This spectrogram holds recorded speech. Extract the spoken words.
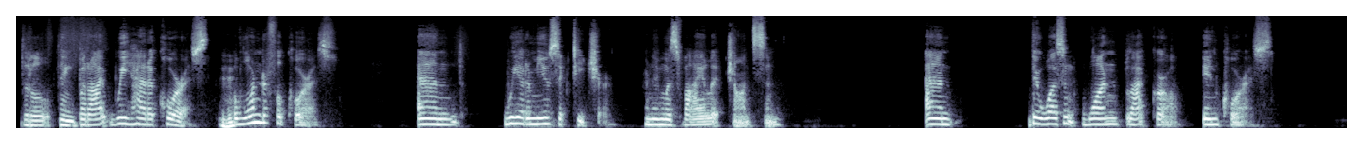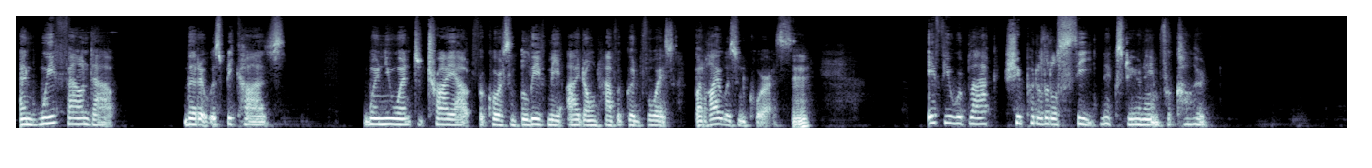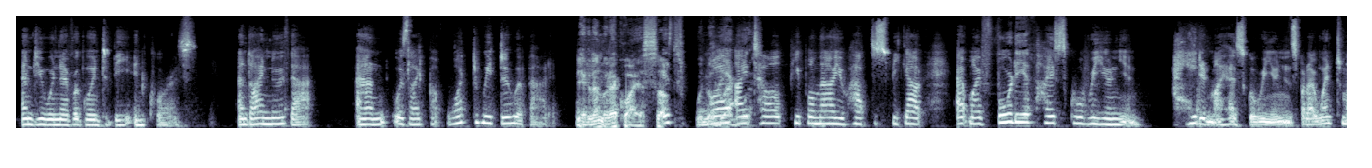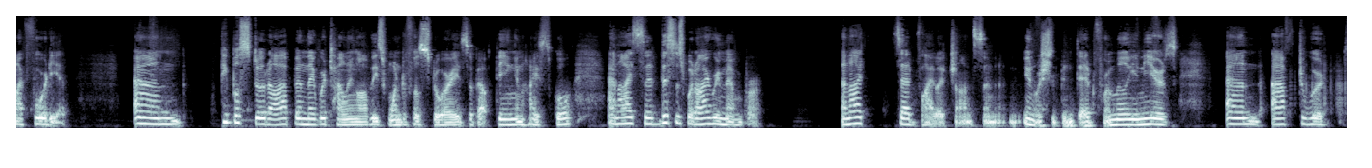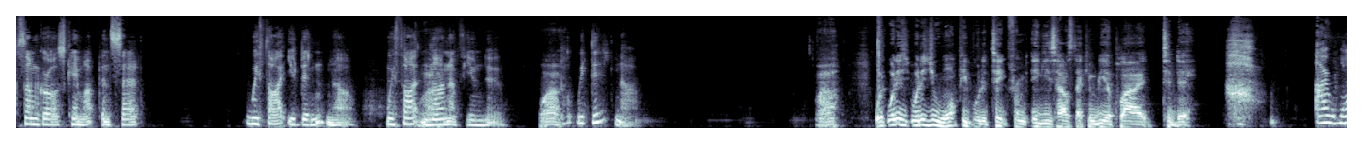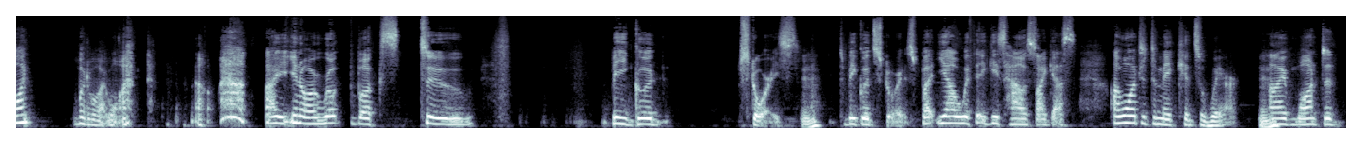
little thing, but I we had a chorus, Mhm. a wonderful chorus, and we had a music teacher. Her name was Violet Johnson, and there wasn't one black girl in chorus, and we found out that it was because when you went to try out for chorus, and believe me, I don't have a good voice, but I was in chorus. Mhm. If you were black, she put a little C next to your name for colored. And you were never going to be in chorus. And I knew that. And was like, but what do we do about it? Yeah, because I know that choir sucked It's with no why I tell people now you have to speak out. At my 40th high school reunion, I hated my high school reunions, but I went to my 40th and people stood up and they were telling all these wonderful stories about being in high school. And I said, This is what I remember. And I said Violet Johnson. You know, she'd been dead for a million years. And afterward, some girls came up and said, We thought you didn't know. We thought Wow. none of you knew. wow, But we did know. Wow. What what is what did you want people to take from Iggie's house that can be applied today? I want, what do I want? no. I, you know, I wrote the books to be good stories, Mhm. to be good stories. But yeah, with Iggie's house, I guess I wanted to make kids aware. Mhm. I wanted,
